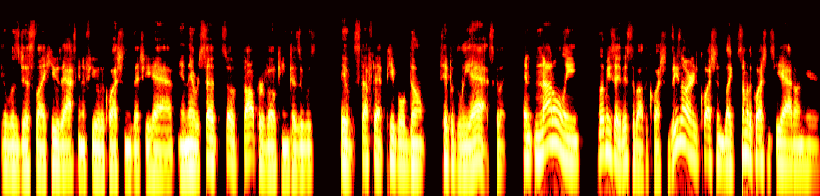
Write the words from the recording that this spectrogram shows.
it was just like he was asking a few of the questions that you have, and they were so, so thought provoking because it was it was stuff that people don't typically ask. Like, and not only let me say this about the questions; these aren't questions like some of the questions he had on here.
